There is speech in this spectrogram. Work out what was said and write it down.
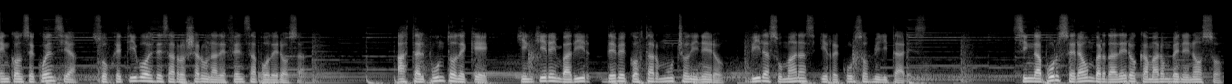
En consecuencia, su objetivo es desarrollar una defensa poderosa. Hasta el punto de que, quien quiera invadir, debe costar mucho dinero, vidas humanas y recursos militares. Singapur será un verdadero camarón venenoso,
